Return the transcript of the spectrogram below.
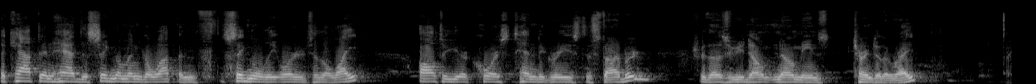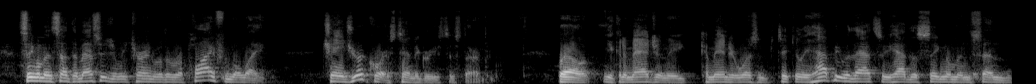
The captain had the signalman go up and signal the order to the light alter your course 10 degrees to starboard. For those of you who don't know, means turn to the right. Signalman sent the message and returned with a reply from the light. Change your course 10 degrees to starboard. Well, you can imagine the commander wasn't particularly happy with that, so he had the signalman send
